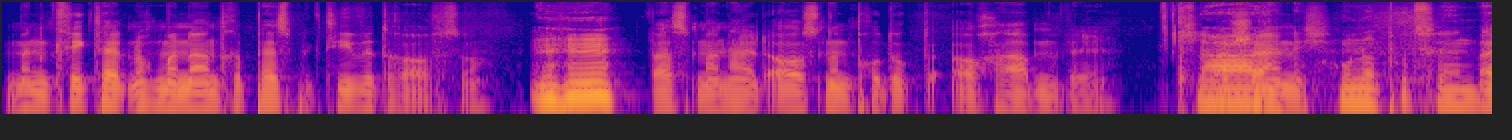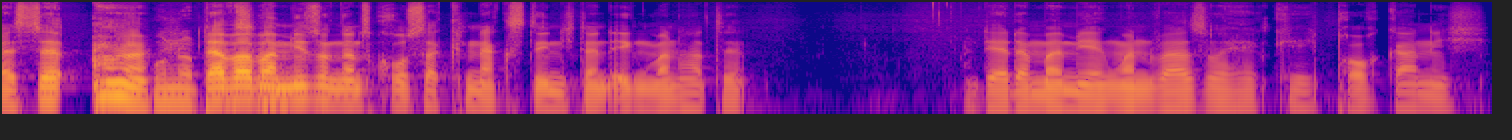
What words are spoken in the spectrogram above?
man kriegt halt nochmal eine andere Perspektive drauf, so. Mhm. Was man halt aus einem Produkt auch haben will. Klar. Wahrscheinlich. 100 Prozent. Weißt du, 100 da war bei mir so ein ganz großer Knacks, den ich dann irgendwann hatte. Der dann bei mir irgendwann war so, hey, okay, ich brauche gar nicht,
